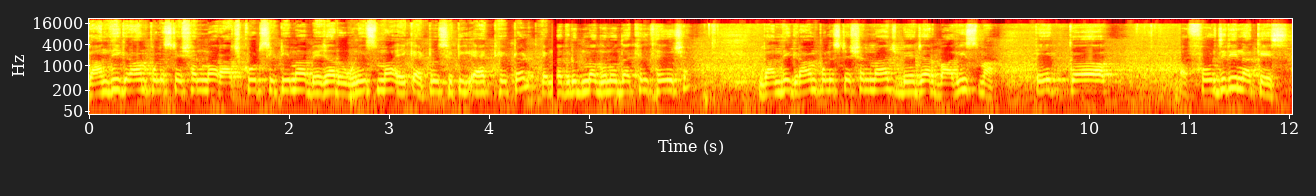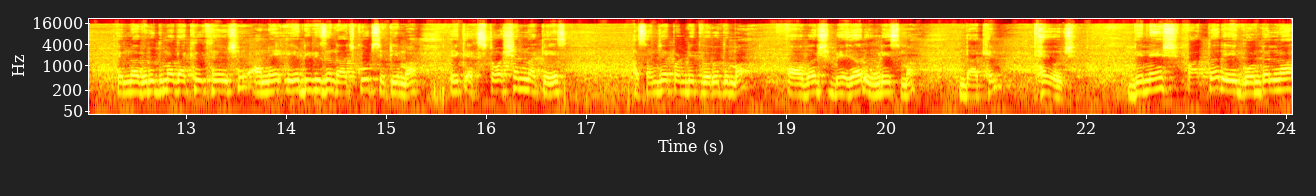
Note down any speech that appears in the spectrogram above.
ગાંધીગ્રામ પોલીસ સ્ટેશનમાં રાજકોટ સિટીમાં બે હજાર ઓગણીસમાં એક એટ્રોસિટી એક્ટ હેઠળ એમના વિરુદ્ધમાં ગુનો દાખલ થયો છે. ગાંધીગ્રામ પોલીસ સ્ટેશનમાં જ બે હજાર બાવીસમાં એક ફોર્જરીના કેસ એમના વિરુદ્ધમાં દાખલ થયો છે અને એ ડિવિઝન રાજકોટ સિટીમાં એક એક્સ્ટોશનના કેસ સંજય પંડિત વિરુદ્ધમાં વર્ષ બે હજાર ઓગણીસમાં દાખલ થયો છે. દિનેશ પાતર એ ગોંડલના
